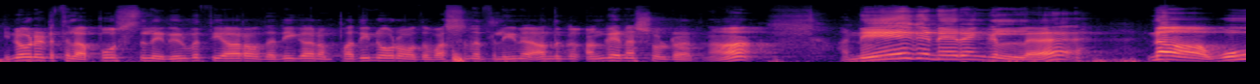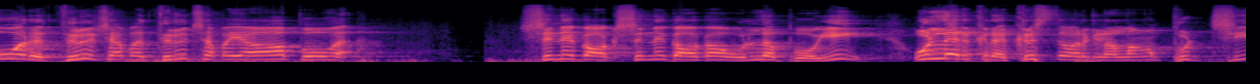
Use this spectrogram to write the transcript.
இன்னொரு இடத்துல அப்போஸ்தலர் இருபத்தி ஆறாவது அதிகாரம் பதினோராவது வசனத்துல அந்த அங்க என்ன சொல்றாருன்னா அநேக நேரங்கள்ல நான் ஒவ்வொரு திருச்சபை திருச்சபையா போவேன் சின்னகாக் சின்னகாகா உள்ள போய் உள்ள இருக்கிற கிறிஸ்தவர்கள் எல்லாம் பிடிச்சி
